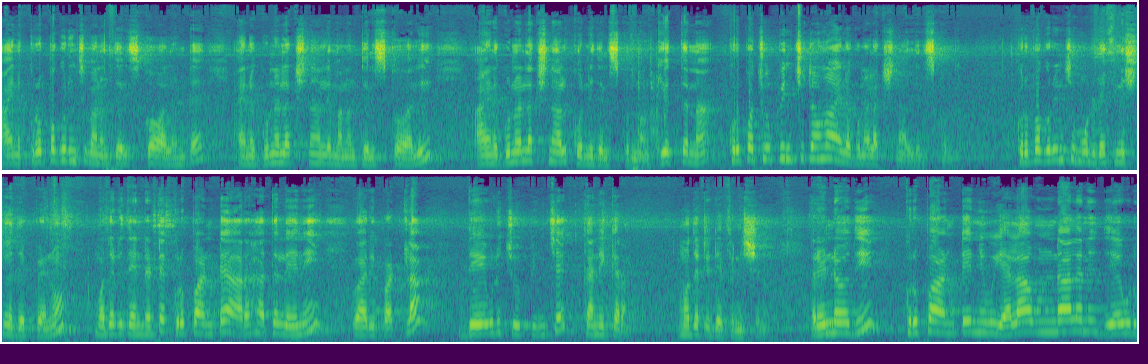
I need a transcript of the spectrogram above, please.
ఆయన కృప గురించి మనం తెలుసుకోవాలంటే ఆయన గుణలక్షణాలని మనం తెలుసుకోవాలి. ఆయన గుణలక్షణాలు కొన్ని తెలుసుకుందాం. కీర్తన కృప చూపించటంలో ఆయన గుణలక్షణాలు తెలుసుకుందాం. కృప గురించి మూడు డెఫినేషన్లు చెప్పాను. మొదటిది ఏంటంటే కృప అంటే అర్హత లేని వారి పట్ల దేవుడు చూపించే కనికరం. మొదటి డెఫినేషన్ రెండవది కృప అంటే నువ్వు ఎలా ఉండాలని దేవుడు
